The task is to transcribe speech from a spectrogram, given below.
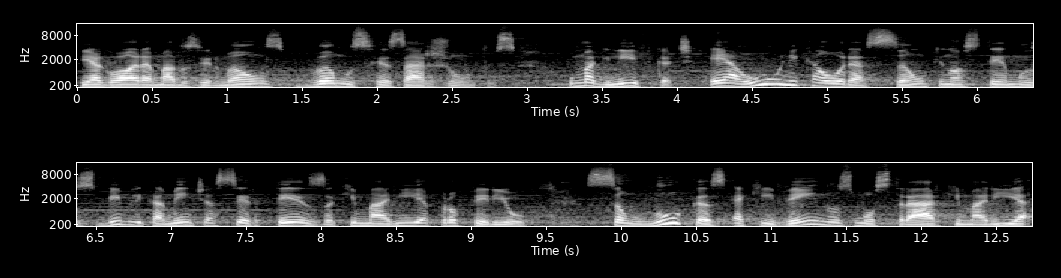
E agora, amados irmãos, vamos rezar juntos. O Magnificat é a única oração que nós temos biblicamente a certeza que Maria proferiu. São Lucas é quem vem nos mostrar que Maria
